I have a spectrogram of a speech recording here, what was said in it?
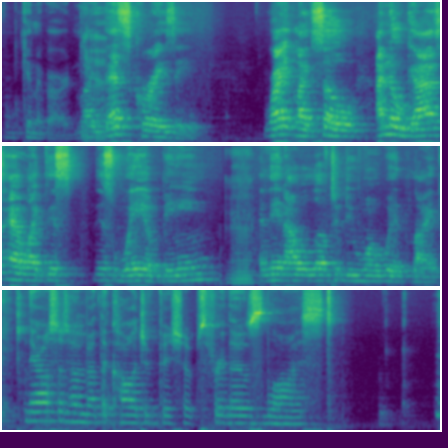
from kindergarten. Like Yeah. that's crazy. right? Like, so I know guys have like this this way of being, mm-hmm. and then I would love to do one with like They're also talking about the College of Bishops for those lost.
